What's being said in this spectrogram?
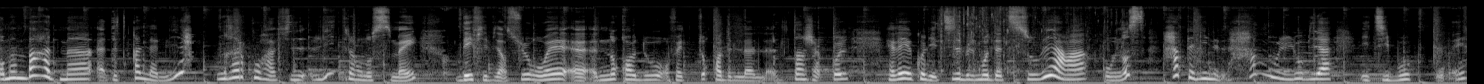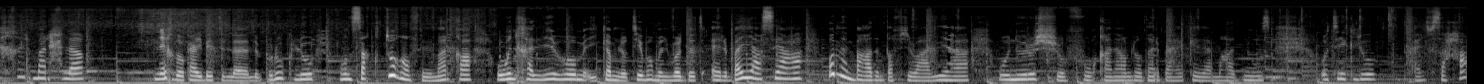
ومن بعد ما تتقلى مليح نغرقوها في لتر ونص ماء دافي bien sûr ونقعدوا فيت تقعد ال- ال- الطاجة الكل. هذا الكل يطيب لمدة سويعة ونص حتى لين اللحم واللوبيا يطيبوا وآخر مرحلة. ناخذوا كعيبات ال- البروكلو ونسقطوهم في المرقة ونخليهم يكملوا طيبهم لمدة ربع ساعة ومن بعد نطفيو عليها ونرشوا فوقها نعملوا ضربة هكذا معدنوس وتاكلوا ألف صحة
